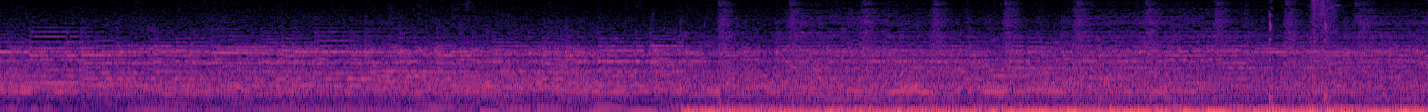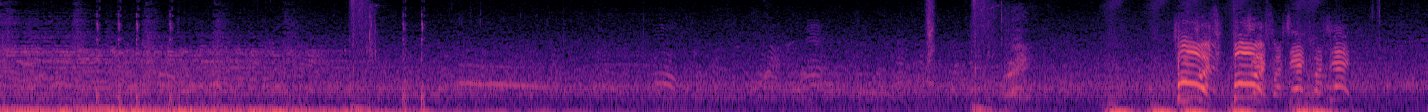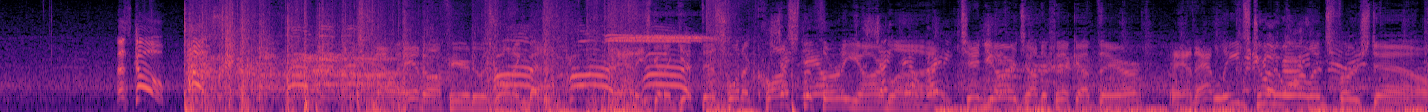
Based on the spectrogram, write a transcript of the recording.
Across the 30-yard line. 10 yards on the pickup there. And that leads to a New Orleans first down.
